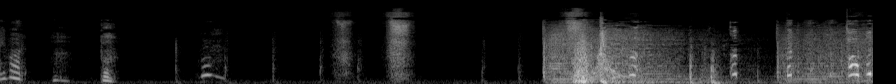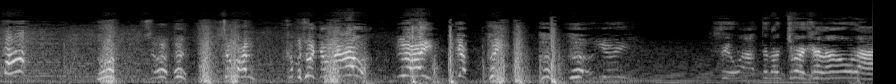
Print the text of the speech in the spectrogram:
ไปหมดโอ้ปุตะเฮ้ยเฮ้ยสวรรค์เข้ามาช่วยเจ้าแล้วเฮ้ยเฮ้ยเฮ้ยเฮ้ยเฮ้ยสิวะจะต้องช่วยข้าแล้วล่ะ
